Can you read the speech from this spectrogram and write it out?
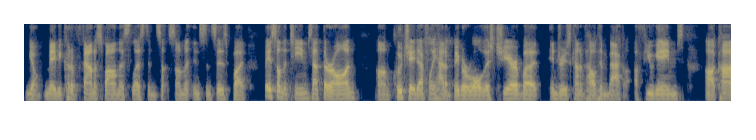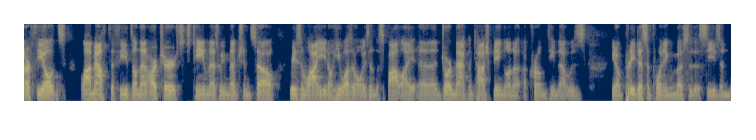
you know, maybe could have found a spot on this list in some instances, but based on the teams that they're on, um, Cloutier definitely had a bigger role this year, but injuries kind of held him back a few games. Uh, Connor Fields, a lot of mouth to feeds on that Archers team, as we mentioned. So reason why you know he wasn't always in the spotlight, and Jordan MacIntosh being on a, a Chrome team that was you know, pretty disappointing most of the season,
